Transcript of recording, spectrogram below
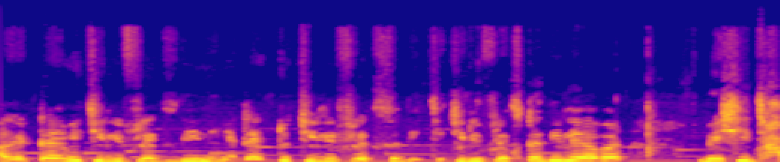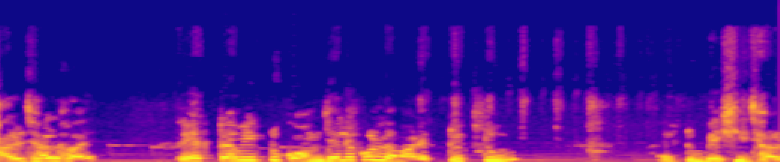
আগেরটা আমি চিলি ফ্লেক্স দিইনি, এটা একটু চিলি ফ্লেক্সে দিচ্ছি। চিলি ফ্লেক্সটা দিলে আবার বেশি ঝাল ঝাল হয়। তো একটা আমি একটু কম ঝালে করলাম, আর একটু একটু একটু বেশি ঝাল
